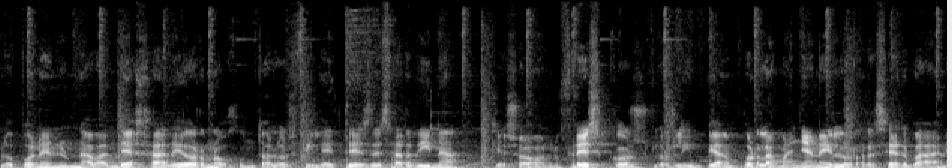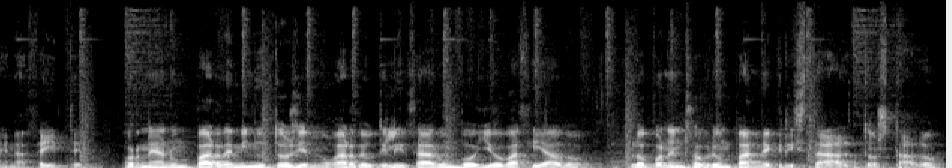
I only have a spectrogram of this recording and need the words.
lo ponen en una bandeja de horno junto a los filetes de sardina, que son frescos, los limpian por la mañana y los reservan en aceite. Hornean un par de minutos y en lugar de utilizar un bollo vaciado, lo ponen sobre un pan de cristal tostado.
